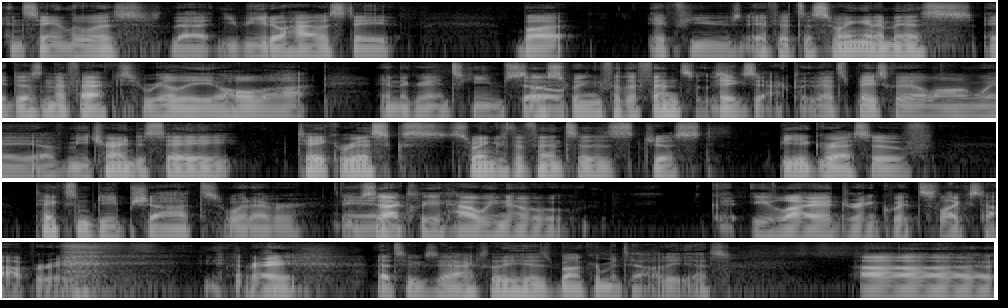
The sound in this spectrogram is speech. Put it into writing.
in St. Louis that you beat Ohio State, but if you if it's a swing and a miss, it doesn't affect really a whole lot in the grand scheme. So, So, swing for the fences. exactly, that's basically a long way of me trying to say take risks, swing for the fences, just be aggressive, take some deep shots, whatever. Exactly how we know Eli Drinkwitz likes to operate. Right? That's exactly his bunker mentality. Yes. Uh,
